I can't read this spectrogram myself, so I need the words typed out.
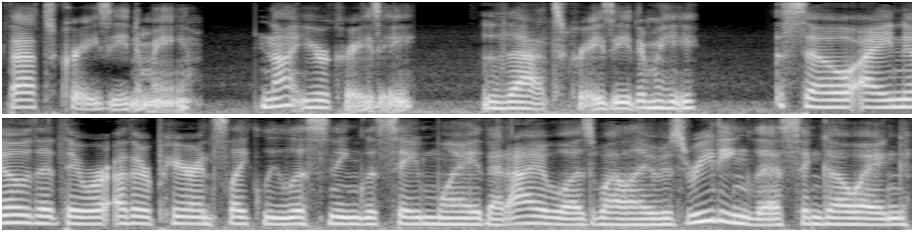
That's crazy to me. Not you're crazy. That's crazy to me. So I know that there were other parents likely listening the same way that I was while I was reading this and going,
